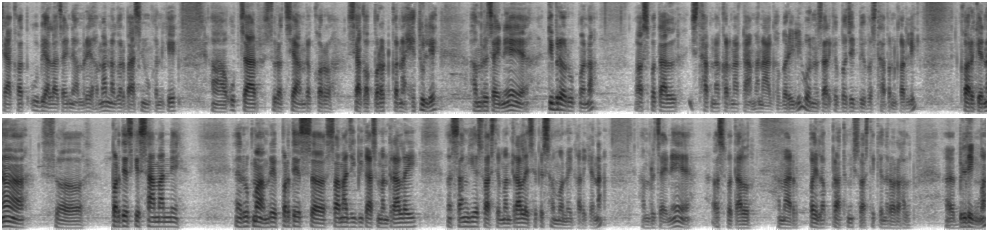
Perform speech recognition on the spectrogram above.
स्याखत ऊ बेला चाहिने हाम्रे हाम्रा नगरवासी अ, उपचार सुरक्षा हाम्रो कर स्याक परट हेतुले हाम्रो चाहिने तीव्र रूपमा न अस्पताल स्थापना करना काम हन आगे के बजट व्यवस्थापन करली करके न स- प्रदेश के सामान्य रूपमा हाम्रो प्रदेश सामाजिक विकास मन्त्रालय सङ्घीय स्वास्थ्य मन्त्रालय सबै समन्वय गरिकन। हाम्रो चाहिने अस्पताल हाम्रो पहिला प्राथमिक स्वास्थ्य केन्द्र रहल बिल्डिङमा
